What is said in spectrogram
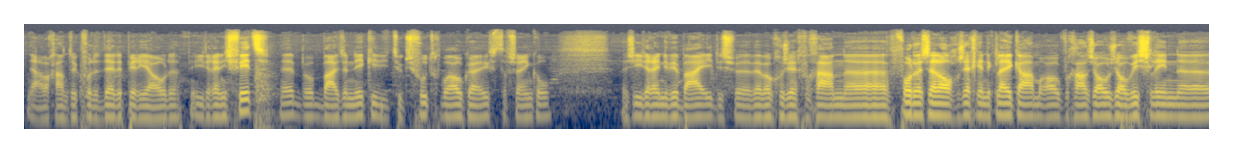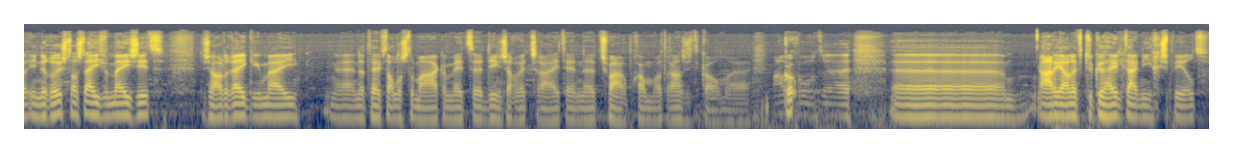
we gaan natuurlijk voor de derde periode. Iedereen is fit, hè, buiten Nicky die natuurlijk zijn voet gebroken heeft of zijn enkel. Dus iedereen er weer bij. Dus we, we hebben ook gezegd, we gaan uh, voor de wedstrijd al gezegd in de kleedkamer ook, we gaan sowieso wisselen in, in de rust als het even mee zit. Dus hou er rekening mee. en dat heeft alles te maken met uh, dinsdagwedstrijd en het zware programma wat eraan zit te komen. Maar bijvoorbeeld, Adriaan heeft natuurlijk de hele tijd niet gespeeld.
